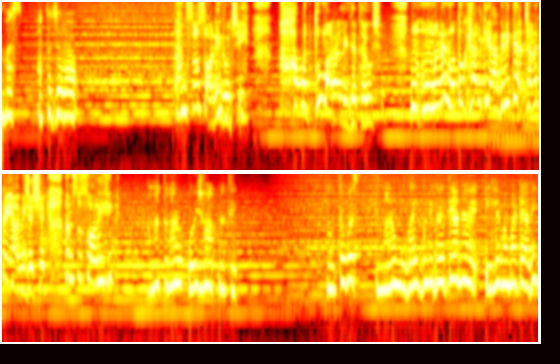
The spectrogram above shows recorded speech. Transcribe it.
બસ આ તો જરા આઈ એમ સો સોરી રુચિ આ બધું મારા લીધે થયું છે મ- મને નહોતો ખ્યાલ કે આવી રીતે અચાનક અહીં આવી જશે આઈ એમ સો સોરી આમાં તમારો કોઈ જ વાંક નથી હું તો બસ મારો મોબાઈલ ભૂલી ગઈ હતી અને એ લેવા માટે આવી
